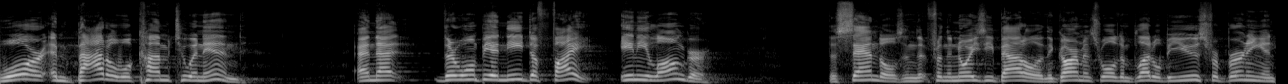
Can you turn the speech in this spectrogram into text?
war and battle will come to an end and that there won't be a need to fight any longer. The sandals and the, from the noisy battle and the garments rolled in blood will be used for burning and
